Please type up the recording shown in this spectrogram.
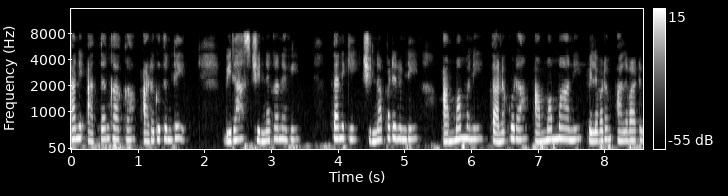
అని అర్థం కాక అడుగుతుంటే విరాస్ చిన్నగా నవ్వి తనకి చిన్నప్పటి నుండి అమ్మమ్మని తను కూడా అమ్మమ్మ అని పిలవడం అలవాటు.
